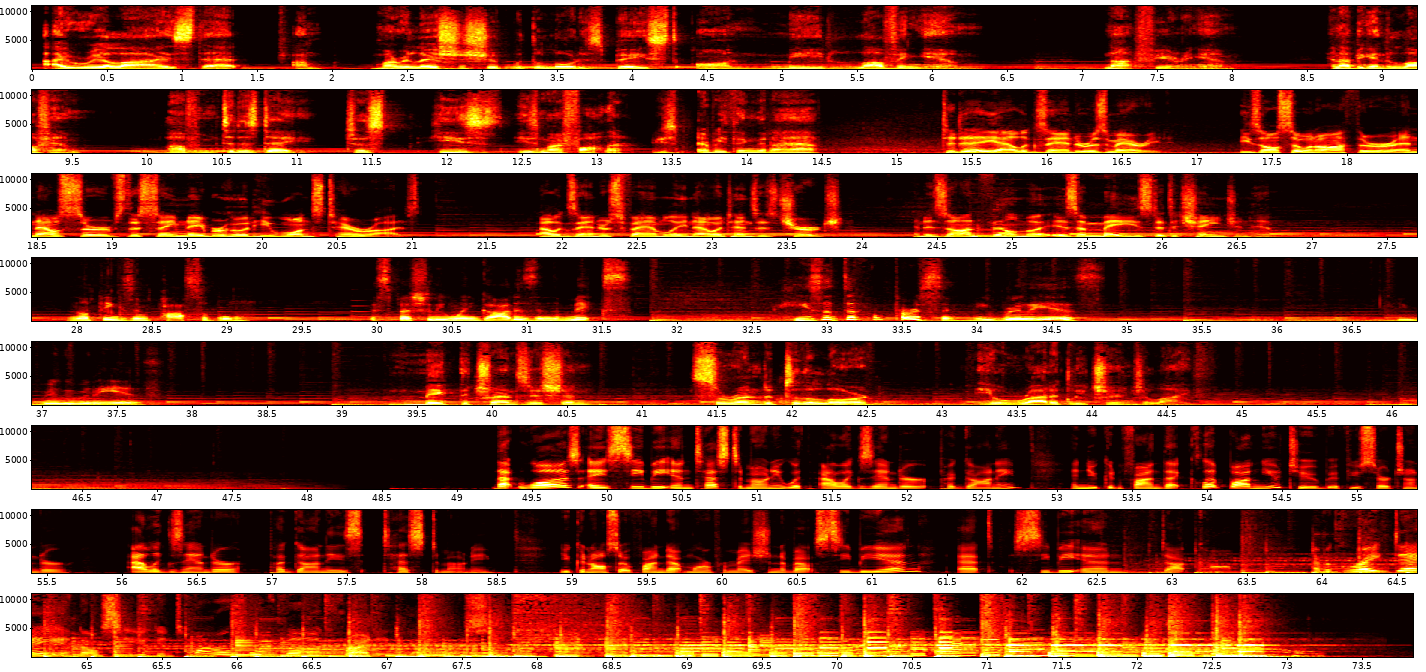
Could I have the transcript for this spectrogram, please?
I realized that um, my relationship with the Lord is based on me loving Him, not fearing Him. And I began to love Him, love Him to this day. Just, He's, he's my Father. He's everything that I have. Today, Alexander is married. He's also an author and now serves the same neighborhood he once terrorized. Alexander's family now attends his church, and his Aunt Vilma is amazed at the change in him. Nothing's impossible, especially when God is in the mix. He's a different person. He really is. He really, really is. Make the transition, surrender to the Lord. He'll radically change your life. That was a CBN testimony with Alexander Pagani, and you can find that clip on YouTube if you search under Alexander Pagani's testimony. You can also find out more information about CBN at cbn.com. Have a great day, and I'll see you again tomorrow for Fun Friday. Bless.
